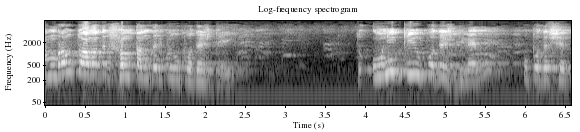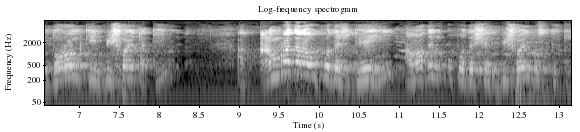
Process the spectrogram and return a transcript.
আমরাও তো আমাদের সন্তানদেরকে উপদেশ দেই। তো উনি কি উপদেশ দিলেন? উপদেশের ধরন কি? বিষয়টা কি? আর আমরা যারা উপদেশ দেই, আমাদের উপদেশের বিষয়বস্তু কি?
